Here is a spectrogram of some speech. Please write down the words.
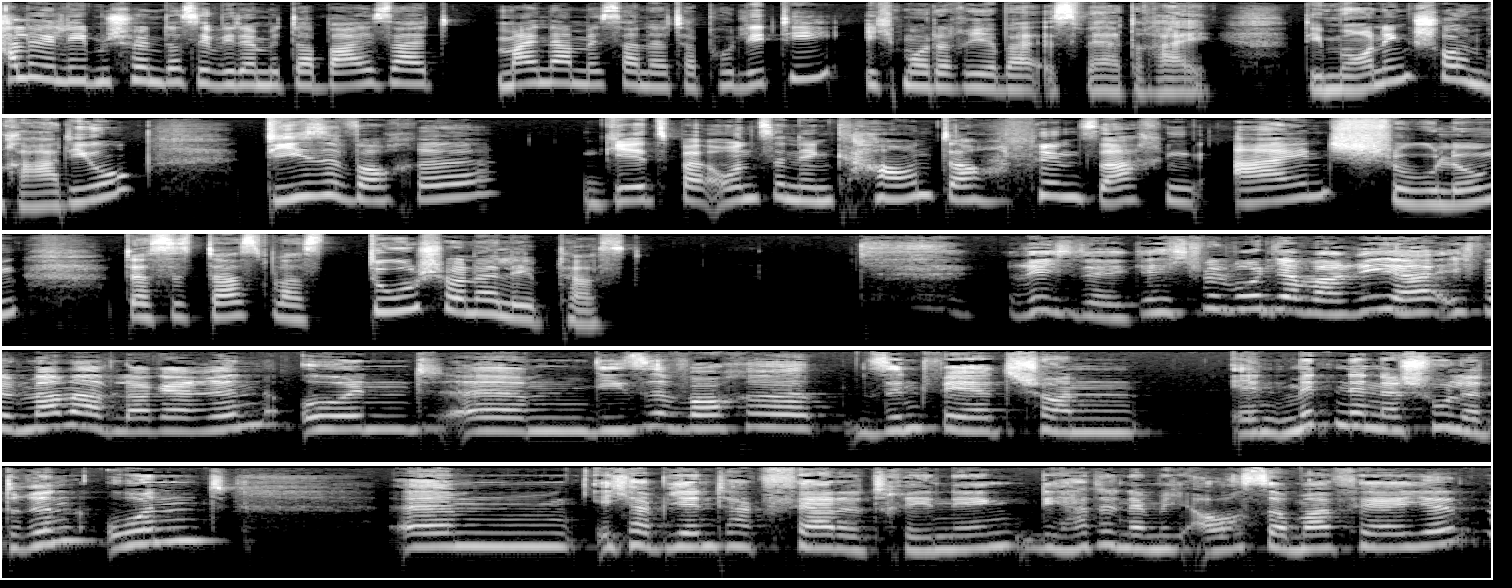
Hallo ihr Lieben, schön, dass ihr wieder mit dabei seid. Mein Name ist Anetta Politi. Ich moderiere bei SWR 3 die Morning Show im Radio. Diese Woche geht's bei uns in den Countdown in Sachen Einschulung. Das ist das, was du schon erlebt hast. Richtig. Ich bin Monja Maria, ich bin Mama-Bloggerin und ähm, diese Woche sind wir jetzt schon in, mitten in der Schule drin und ähm, ich habe jeden Tag Pferdetraining. Die hatte nämlich auch Sommerferien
